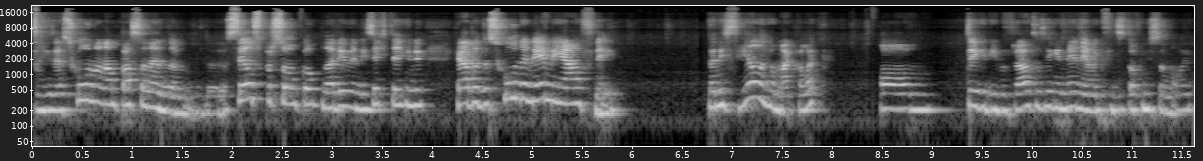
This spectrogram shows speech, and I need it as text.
En je bent schoenen aan het passen en de, de salespersoon komt naar u en die zegt tegen u, ga je de schoenen nemen, ja of nee? Dan is het heel gemakkelijk om tegen die mevrouw te zeggen, nee, nee, ik vind ze toch niet zo mooi.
